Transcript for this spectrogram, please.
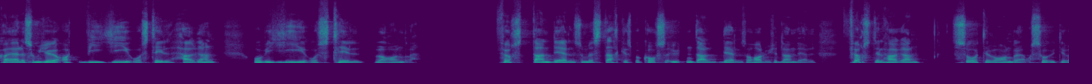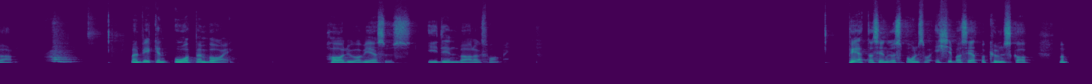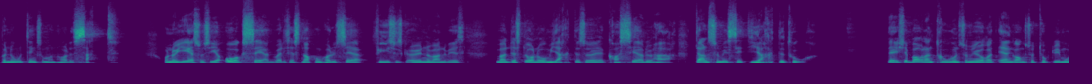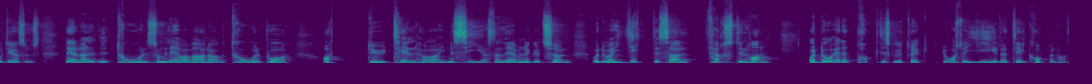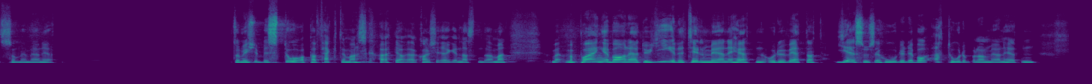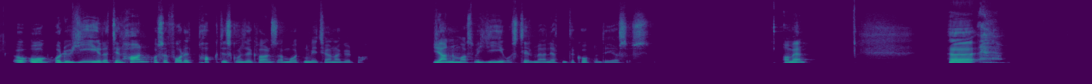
Hva er det som gjør at vi gir oss til Herren, og vi gir oss til hverandre? Først den delen som er sterkest på korset. Uten den delen så har du ikke den delen. Først til Herren, så til hverandre, og så ut i verden. Men hvilken åpenbaring har du av Jesus i din hverdagsforming. Peters respons var ikke basert på kunnskap, men på noen ting som han hadde sett. Og når Jesus sier 'og ser', da er det ikke snakk om hva du ser fysiske øyne nødvendigvis, men det står noe om hjertet. Så Hva ser du her? Den som i sitt hjerte tror. Det er ikke bare den troen som gjør at en gang så tok du imot Jesus. Det er den troen som lever hver dag. Troen på at du tilhører Messias, den levende Guds sønn, og du har gitt det selv først til han, og da er det et praktisk uttrykk. Du også gir det til kroppen hans, som er menigheten som ikke består av perfekte mennesker. Ja, ja, kanskje jeg er nesten der. Men, men, men, poenget er bare at du gir det til menigheten, og du vet at Jesus er hodet. Det er bare ett hode på den menigheten. Og, og, og, du gir det til han, og så får det et praktisk konsekvens av måten vi tjener Gud på. Gjennom at vi gir oss til menigheten, til kroppen til Jesus. Amen. Uh,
